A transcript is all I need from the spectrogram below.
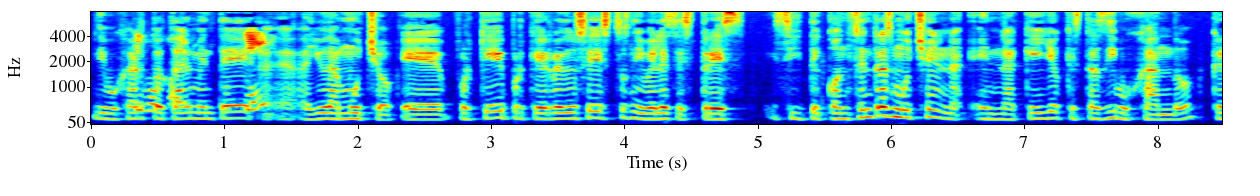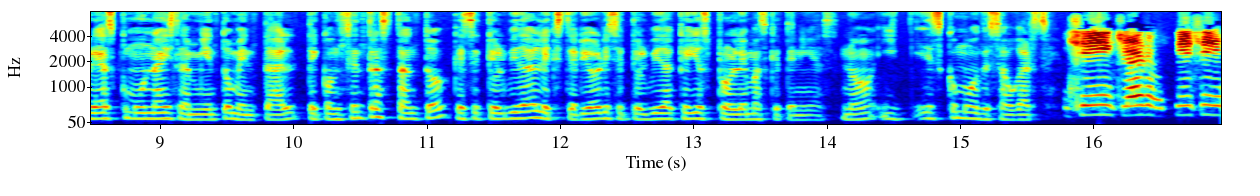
Dibujar, Dibujar, totalmente eh, ayuda mucho. Eh, ¿Por qué? Porque reduce estos niveles de estrés. Si te concentras mucho en, en aquello que estás dibujando, creas como un aislamiento mental, te concentras tanto que se te olvida el exterior y se te olvida aquellos problemas que tenías, ¿no? Y es como desahogarse. Sí, claro, sí, sí,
